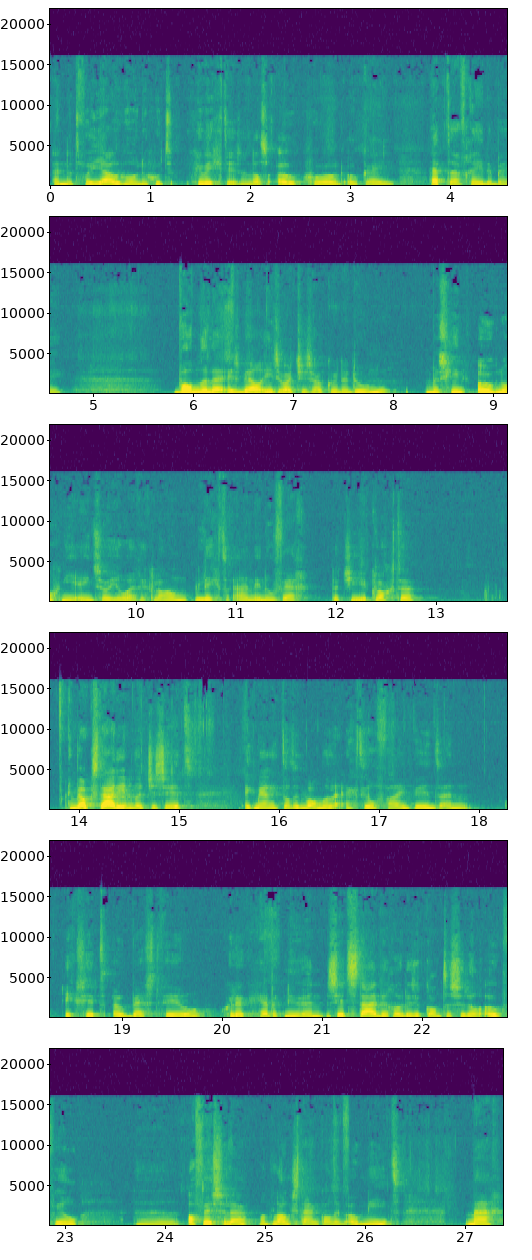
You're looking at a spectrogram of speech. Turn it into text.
en het voor jou gewoon een goed gewicht is. En dat is ook gewoon oké. Heb daar vrede mee. Wandelen is wel iets wat je zou kunnen doen. Misschien ook nog niet eens zo heel erg lang. Ligt eraan in hoever dat je je klachten, in welk stadium dat je zit. Ik merk dat ik wandelen echt heel fijn vind. En ik zit ook best veel. Gelukkig heb ik nu een zit-sta-bureau, dus ik kan tussendoor ook veel uh, afwisselen. Want lang staan kan ik ook niet. Maar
